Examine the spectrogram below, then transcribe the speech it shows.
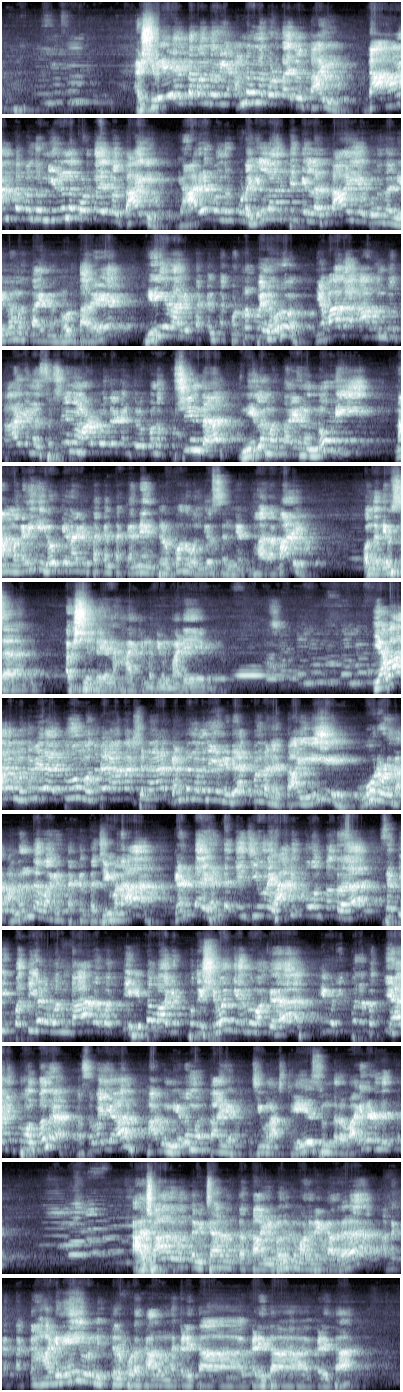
ಹಸಿವೆ ಅಂತ ಬಂದವರಿಗೆ ಅನ್ನವನ್ನ ಕೊಡ್ತಾ ಇದ್ರು ತಾಯಿ. ದಾಹ ಅಂತ ಬಂದು ನೀರನ್ನ ಕೊಡ್ತಾ ಇದ್ರು ತಾಯಿ. ಯಾರೇ ಬಂದ್ರು ಕೂಡ ಇಲ್ಲ ಅಂತಿದ್ದಿಲ್ಲ, ತಾಯಿಯ ಗುಣದ ನಿಲಮ ತಾಯಿನ ನೋಡ್ತಾರೆ. ಹಿರಿಯರಾಗಿರ್ತಕ್ಕಂಥ ಕೊಟ್ರಪ್ಪಯ್ಯನವರು ಯಾವಾಗ ಆ ಒಂದು ತಾಯಿಯನ್ನ ಸೊಸೆಯನ್ನು ಮಾಡ್ಕೊಳ್ಬೇಕಂತ ತಿಳ್ಕೊಂಡು ಖುಷಿಯಿಂದ ನಿಲಮ ತಾಯಿಯನ್ನು ನೋಡಿ ನಮ್ಮ ಮಗನಿಗೆ ಯೋಗ್ಯನಾಗಿರ್ತಕ್ಕಂಥ ಕನ್ಯೆ ಅಂತ ತಿಳ್ಕೊಂಡು ಒಂದ್ ದಿವಸ ನಿರ್ಧಾರ ಮಾಡಿ ಒಂದು ದಿವಸ ಅಕ್ಷತೆಯನ್ನು ಹಾಕಿ ಮದುವೆ ಮಾಡೇ ಯಾವಾಗ ಮದುವೆ ಆಯ್ತು, ಮದುವೆ ತಕ್ಷಣ ಗಂಡನ ಮನೆಗೆ ನಡೆಯಕ್ ಬಂದಾಳೆ ತಾಯಿ, ಊರೊಳಗ ಆನಂದವಾಗಿರ್ತಕ್ಕಂಥ ಜೀವನ, ಗಂಡ ಹೆಂಡತಿ ಜೀವನ ಹೇಗಿತ್ತು ಅಂತಂದ್ರ ಸತಿ ಪತಿಗಳ ಒಂದಾದ ಭಕ್ತಿ ಹಿತವಾಗಿರ್ಬೋದು ಶಿವಂಗೆ ಅನ್ನುವಾಗ ಇವರಿಬ್ಬರ ಭಕ್ತಿ ಹೇಗಿತ್ತು ಅಂತಂದ್ರ ಬಸವಯ್ಯ ಹಾಗೂ ನೀಲಮ್ಮ ತಾಯಿಯ ಜೀವನ ಅಷ್ಟೇ ಸುಂದರವಾಗಿ ನಡೆದಿತ್ತು. ಆಚಾರವಂತ, ವಿಚಾರವಂತ ತಾಯಿ ಬದುಕು ಮಾಡಬೇಕಾದ್ರ ಅದಕ್ಕೆ ತಕ್ಕ ಹಾಗೆನೇ ಇವರು ನಿತ್ಯಲು ಕೂಡ ಕಾಲವನ್ನ ಕಳೀತಾ ಕಳೀತಾ ಕಳೀತಾ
